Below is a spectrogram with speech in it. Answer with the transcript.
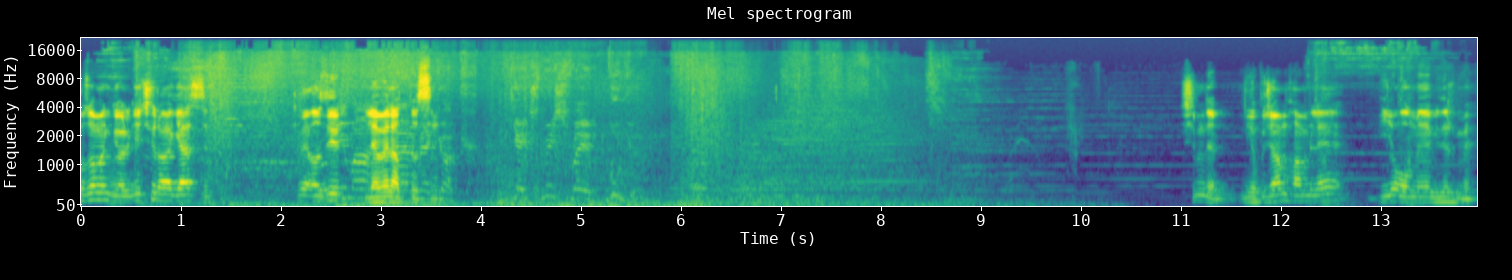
O zaman gölge çırağı gelsin. Ve Azir level atlasın. Şimdi yapacağım hamle iyi olmayabilir mi?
